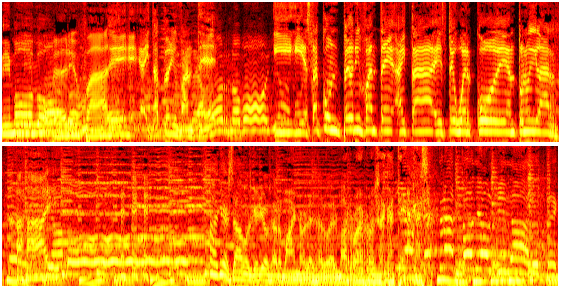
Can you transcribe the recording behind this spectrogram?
ni modo. Pedro Infante. Eh, eh, ahí está Pedro Infante. Y, y está con Pedro Infante, ahí está este huerco de Antonio Aguilar. Ay. Aquí estamos, queridos hermanos. Les saluda el marruerro de Zacatecas. Trato de olvidarte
